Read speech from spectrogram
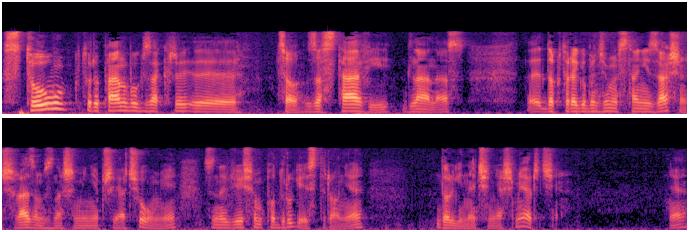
stół, który Pan Bóg zakry, e, co, zastawi dla nas, e, do którego będziemy w stanie zasiąść razem z naszymi nieprzyjaciółmi, znajduje się po drugiej stronie Doliny Cienia Śmierci. Nie?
